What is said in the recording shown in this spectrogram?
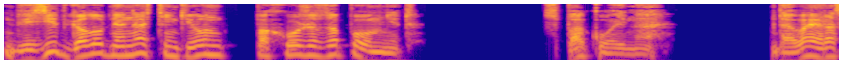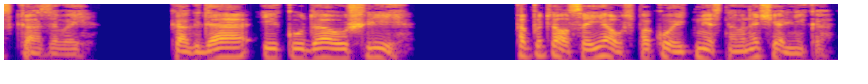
Визит голодной Настеньки он, похоже, запомнит. «Спокойно. Давай рассказывай. Когда и куда ушли?» Попытался я успокоить местного начальника.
